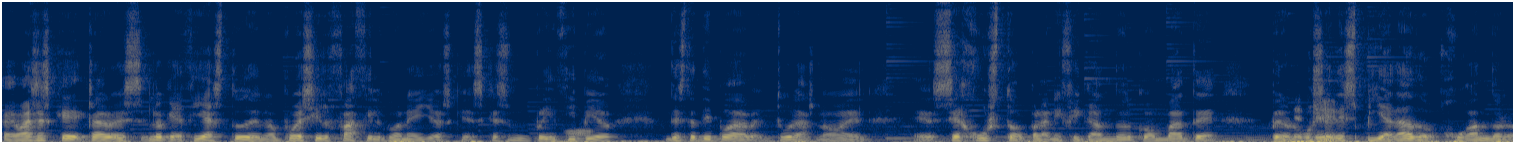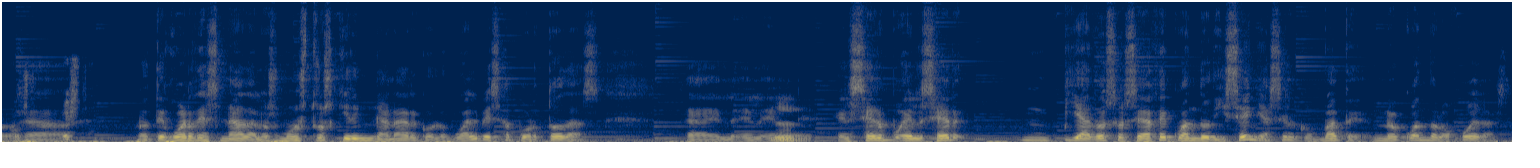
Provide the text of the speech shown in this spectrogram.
Además es que, claro, es lo que decías tú de no puedes ir fácil con ellos, que es que es un principio de este tipo de aventuras, ¿no? El, sé justo planificando el combate, pero luego sé despiadado jugándolo. O sea, no te guardes nada, los monstruos quieren ganar, con lo cual ves a por todas. el, ser, el ser piadoso se hace cuando diseñas el combate, no cuando lo juegas.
